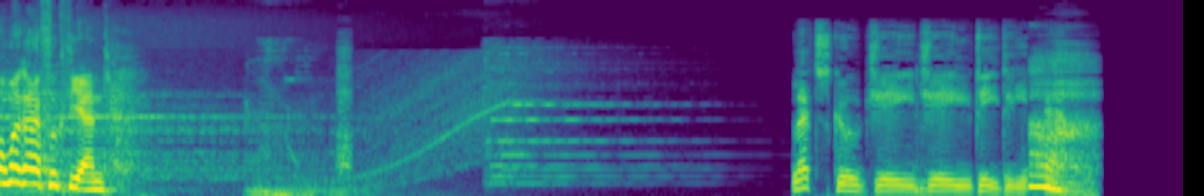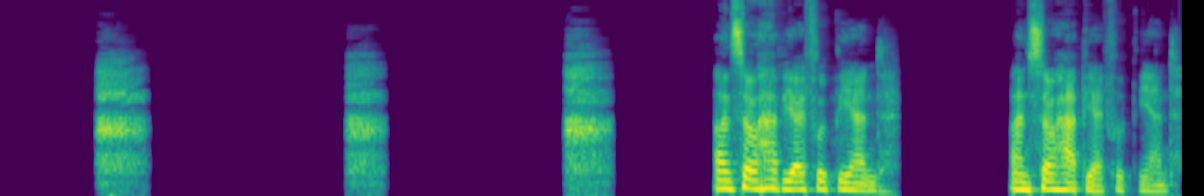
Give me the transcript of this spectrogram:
Oh my god, I fluked the end. Let's go GGDDM. I'm so happy I fluked the end. I'm so happy I fluked the end.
